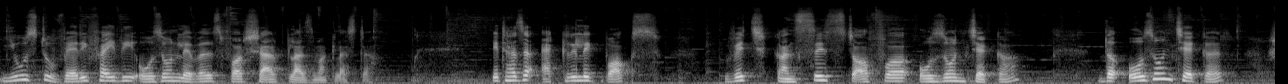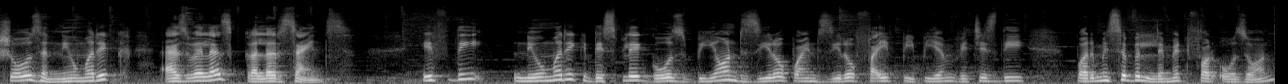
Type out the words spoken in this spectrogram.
used to verify the ozone levels for sharp Plasmacluster. It has an acrylic box which consists of a ozone checker. The ozone checker shows a numeric as well as color signs. If the numeric display goes beyond 0.05 ppm which is the permissible limit for ozone.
